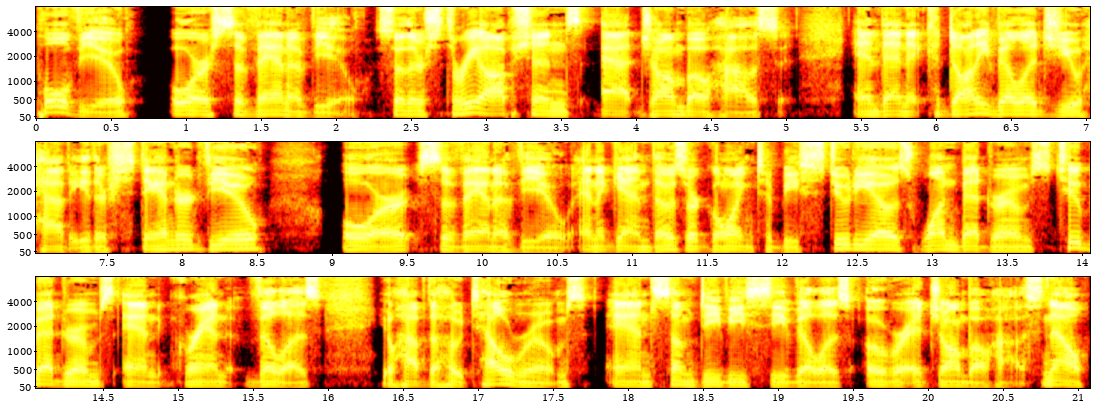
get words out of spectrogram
pool view, or Savannah view. So there's three options at Jambo House. And then at Kidani Village, you have either standard view or Savannah view. And again, those are going to be studios, one bedrooms, two bedrooms, and grand villas. You'll have the hotel rooms and some DVC villas over at Jambo House. Now,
